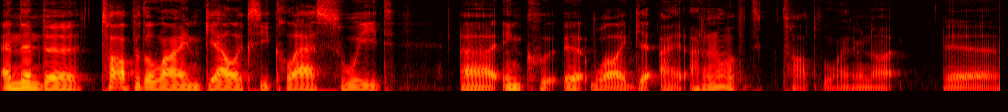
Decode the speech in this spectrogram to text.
And then the top of the line Galaxy class suite uh include uh, well I get I, I don't know if it's top line or not. Uh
